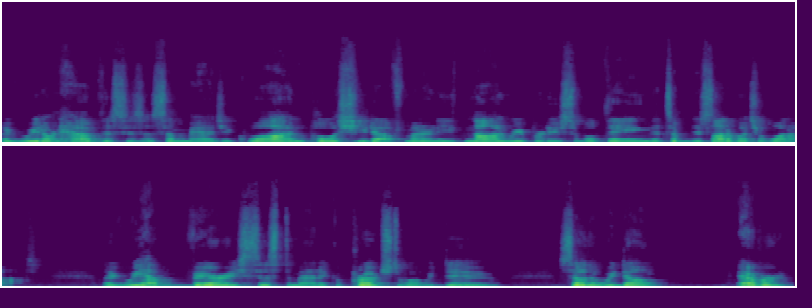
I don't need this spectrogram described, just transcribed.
Like we don't have this isn't some magic wand, pull a sheet out from underneath, non-reproducible thing. That's a, it's not a bunch of one-offs. Like we have a very systematic approach to what we do, so that we don't ever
